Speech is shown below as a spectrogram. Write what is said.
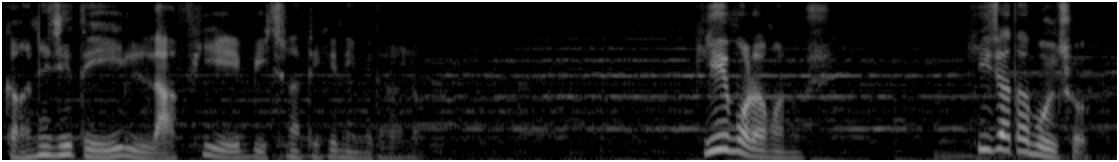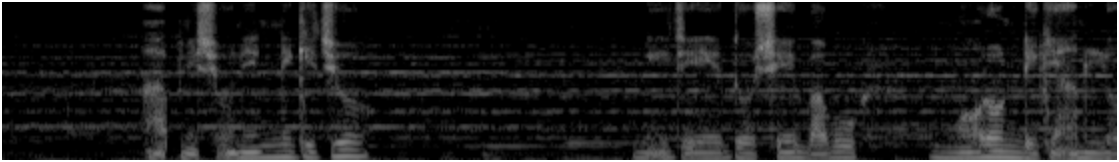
কানে যেতেই লাফিয়ে বিছানা থেকে নেমে দাঁড়াল। কে মরা মানুষ? কি যাতা বলছো? আপনি শোনেননি কিছু? নিজে দোষে বাবু মরণ ডেকে আনলো।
